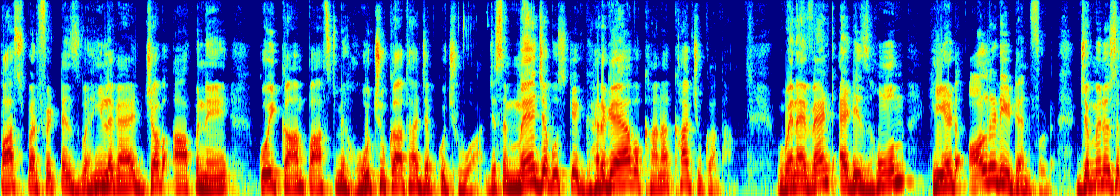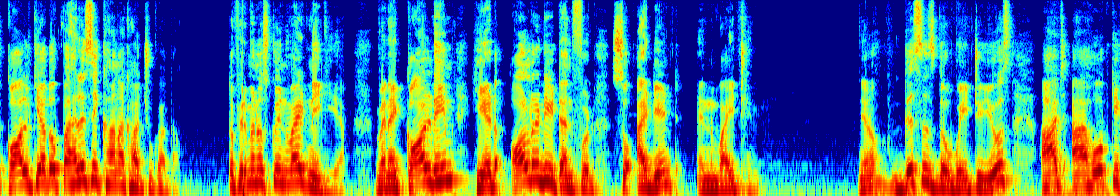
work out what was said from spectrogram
पास्ट परफेक्ट टेंस वहीं लगाए जब आपने कोई काम पास्ट में हो चुका था, जब कुछ हुआ। जैसे मैं जब उसके घर गया, वो खाना खा चुका था। When I went at his home he had already eaten food जब मैंने उसे कॉल किया तो पहले से खाना खा चुका था। तो फिर मैंने उसको इन्वाइट नहीं किया। When I called him he had already eaten food so I didn't invite him you know this is the way to use आज आई होप कि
